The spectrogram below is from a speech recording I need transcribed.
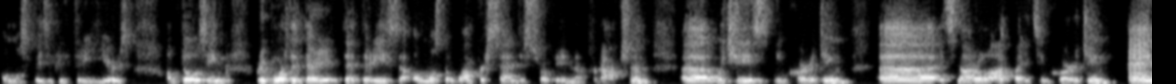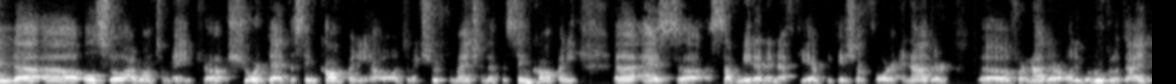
almost basically three years of dosing, reported that there is almost a 1% dystrophin production, uh, which is encouraging. Uh, it's not a lot, but it's encouraging. And uh, uh also, I want to make uh, sure that the same company, I want to make sure to mention that the same company has submitted an FDA application for another, for another oligonucleotide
